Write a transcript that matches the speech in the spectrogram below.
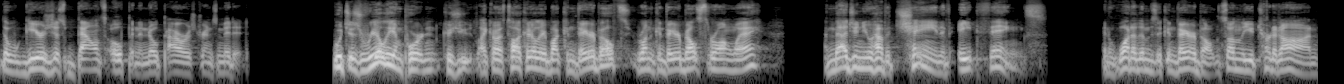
the gears just bounce open and no power is transmitted. Which is really important because you, like I was talking earlier about conveyor belts, run conveyor belts the wrong way. Imagine you have a chain of eight things, and one of them is a conveyor belt, and suddenly you turn it on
